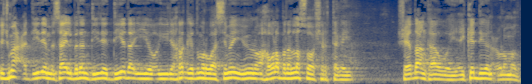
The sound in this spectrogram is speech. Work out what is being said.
ijmaaca diidee masaa'il badan diidee diyada iyo yidhi rag iyo dumar waa siman yihiinoo hawlo badan la soo shirtagay. Shaydaankaa ah weeye ay ka digeen culummadu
